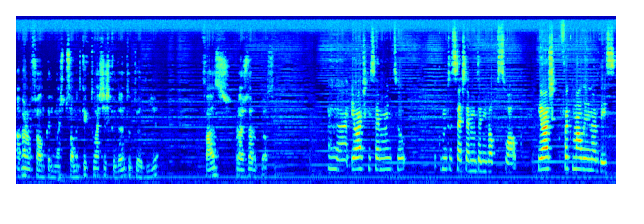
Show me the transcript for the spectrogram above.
Agora vamos falar um bocadinho mais pessoalmente, o que é que tu achas que durante o teu dia fazes para ajudar o próximo? Uh, eu acho que isso é muito. Como tu disseste, é muito a nível pessoal. Eu acho que foi como a Leonor disse.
